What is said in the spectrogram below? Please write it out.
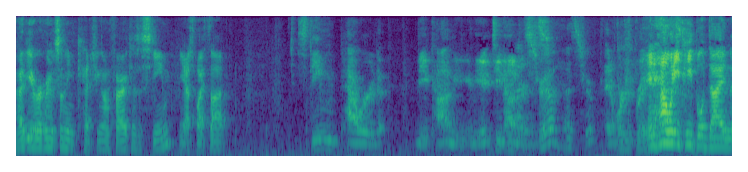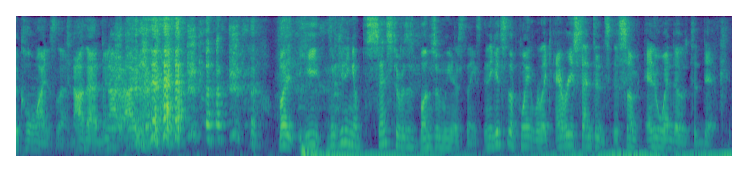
Have you ever heard of something catching on fire because of steam? Yeah, that's what I thought. Steam powered the economy in the 1800s. that's true. That's true. And we're just bringing. And how many people died in the coal mines then? Not that many. Not- I- But he, they're getting obsessed over this buns and wieners things, and it gets to the point where like every sentence is some innuendo to dick,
